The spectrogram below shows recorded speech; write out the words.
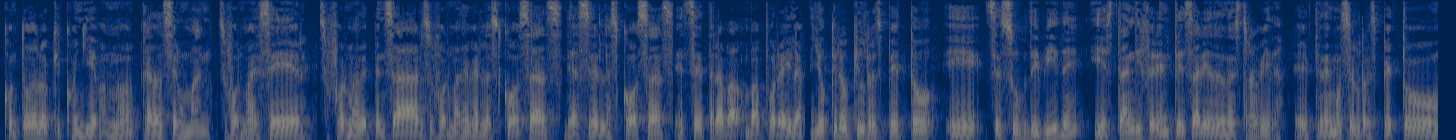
con todo lo que conllevan, ¿no? Cada ser humano. Su forma de ser, su forma de pensar, su forma de ver las cosas, de hacer las cosas, etcétera. Va, va por ahí. La... Yo creo que el respeto eh, se subdivide y está en diferentes áreas de nuestra vida. Eh, tenemos el respeto,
